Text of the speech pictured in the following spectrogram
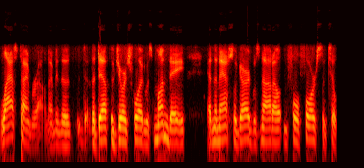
last time around. I mean the the death of George Floyd was Monday and the National Guard was not out in full force until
